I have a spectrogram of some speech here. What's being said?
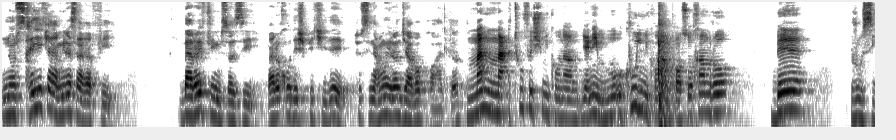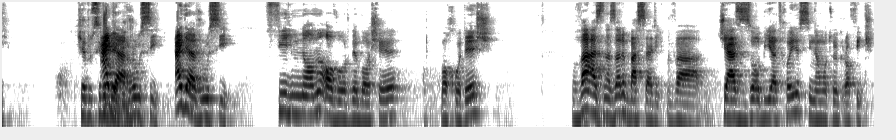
نسخه که امیر ثقفی برای فیلمسازی برای خودش پیچیده تو سینما ایران جواب خواهد داد؟ من معطوفش می‌کنم یعنی معکول می‌کنم پاسخم رو به روسی. که روسی رو اگر ببین. روسی اگر روسی فیلمنامه آورده باشه با خودش و از نظر بصری و جذابیت های سینماتوگرافیک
